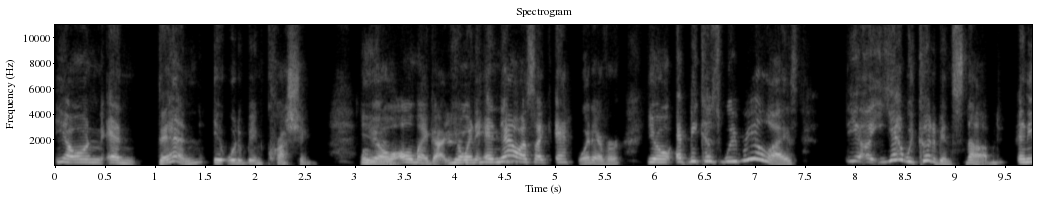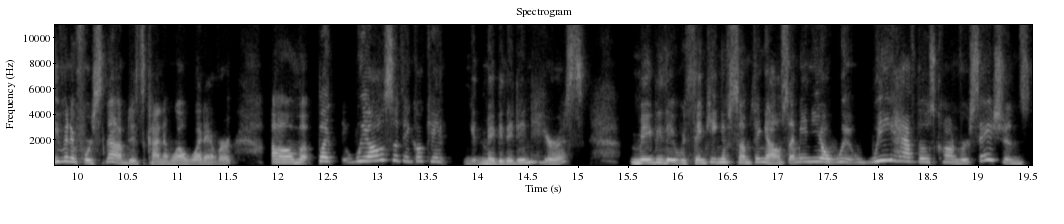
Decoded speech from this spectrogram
You know, and and then it would have been crushing you oh, know yeah. oh my god you know and, and now it's like eh whatever you know because we realize yeah, yeah, we could have been snubbed. And even if we're snubbed, it's kind of, well, whatever. Um, but we also think, okay, maybe they didn't hear us. Maybe they were thinking of something else. I mean, you know, we, we have those conversations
